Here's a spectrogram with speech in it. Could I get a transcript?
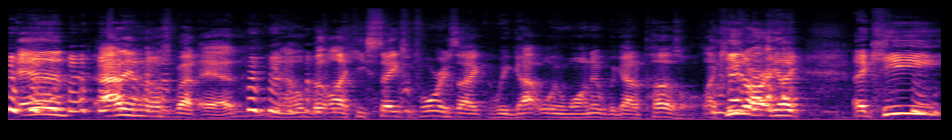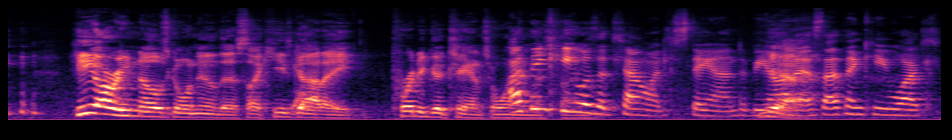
Ed. I didn't know this about Ed, you know, but like he states before, he's like, we got what we wanted. We got a puzzle. Like he's already like, like he he already knows going into this. Like he's got a pretty good chance of winning. I think he thing. was a challenge stand, to be Yeah. honest. I think he watched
